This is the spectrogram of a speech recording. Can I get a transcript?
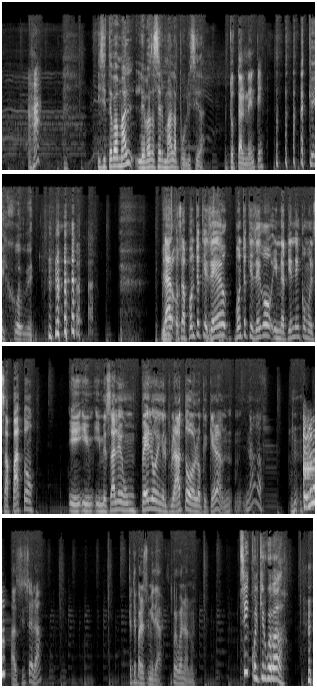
Ajá. Y si te va mal, le vas a hacer mala publicidad. Totalmente. Qué hijo de... Claro, o sea, ponte que llego, ponte que llego y me atienden como el zapato y, y- y me sale un pelo en el plato o lo que quieran. Nada. Así será. ¿Qué te parece mi idea? Súper buena, ¿no? Sí, cualquier huevada.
